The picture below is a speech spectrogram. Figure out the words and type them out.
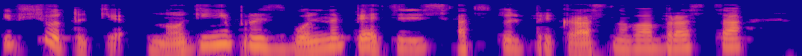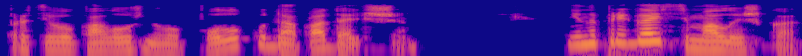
И все-таки ноги непроизвольно пятились от столь прекрасного образца противоположного пола куда подальше. Не напрягайся, малышка.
